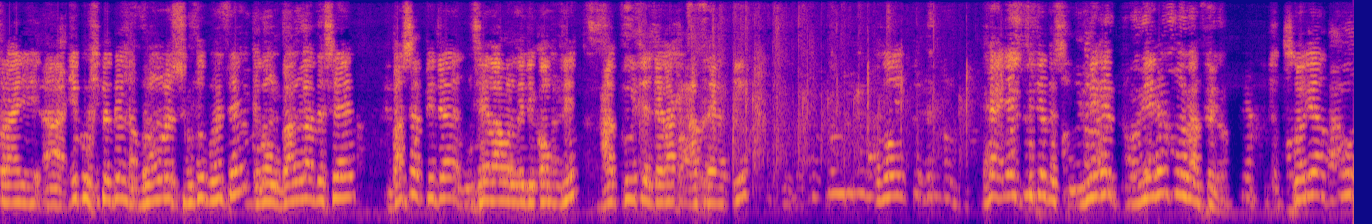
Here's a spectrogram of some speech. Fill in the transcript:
প্রায় একুশটা দেশ ভ্রমণের সুযোগ হয়েছে এবং বাংলাদেশে বাষট্টিটা জেলা অলরেডি কমপ্লিট আর দুইটা জেলা আছে আর কি। এবং হ্যাঁ এই দুইটা দেশ, মেহের, মেহেরপুর আছে। শরিয়াতপুর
